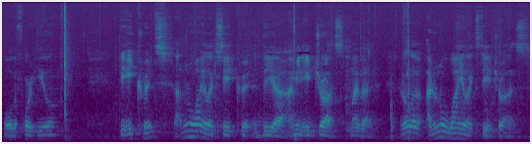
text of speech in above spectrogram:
well, the four heal, the eight crits. I don't know why he likes the eight crit. The uh, I mean eight draws. My bad. I don't. know- I don't know why he likes the eight draws.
